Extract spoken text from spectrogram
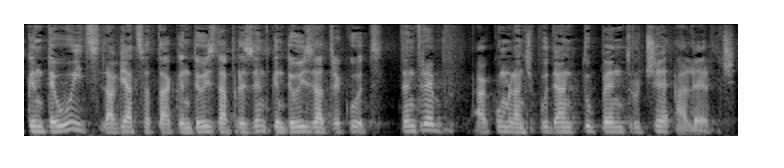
când te uiți la viața ta, când te uiți la prezent, când te uiți la trecut, te întreb acum la început de an, tu pentru ce alergi?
